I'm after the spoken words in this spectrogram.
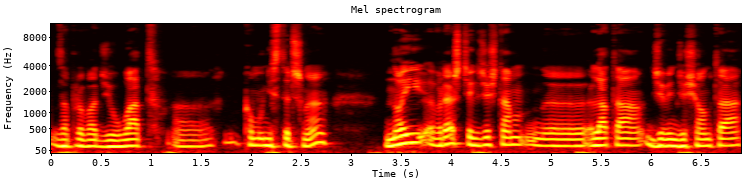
zaprowadził ład e, komunistyczny. No i wreszcie gdzieś tam lata 90. e,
